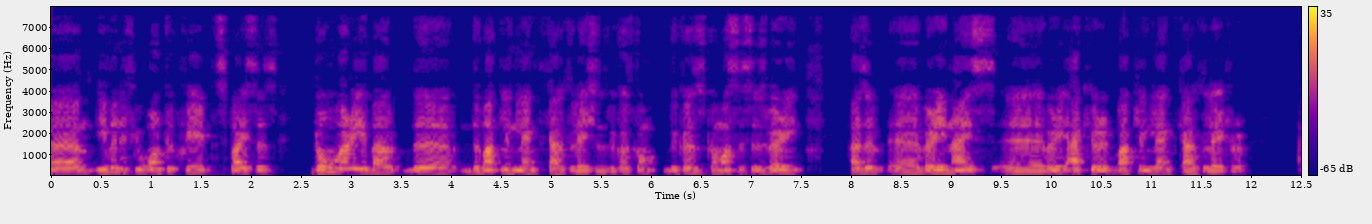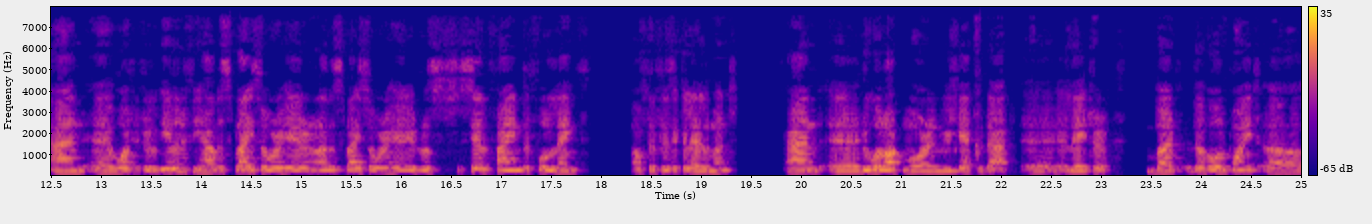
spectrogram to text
um, even if you want to create splices, don't worry about the, the buckling length calculations because, because Comosys is very, has a, a very nice, uh, very accurate buckling length calculator. And uh, what it will, even if you have a splice over here, and another splice over here, it will still find the full length of the physical element and uh, do a lot more. And we'll get to that uh, later. But the whole point, uh,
